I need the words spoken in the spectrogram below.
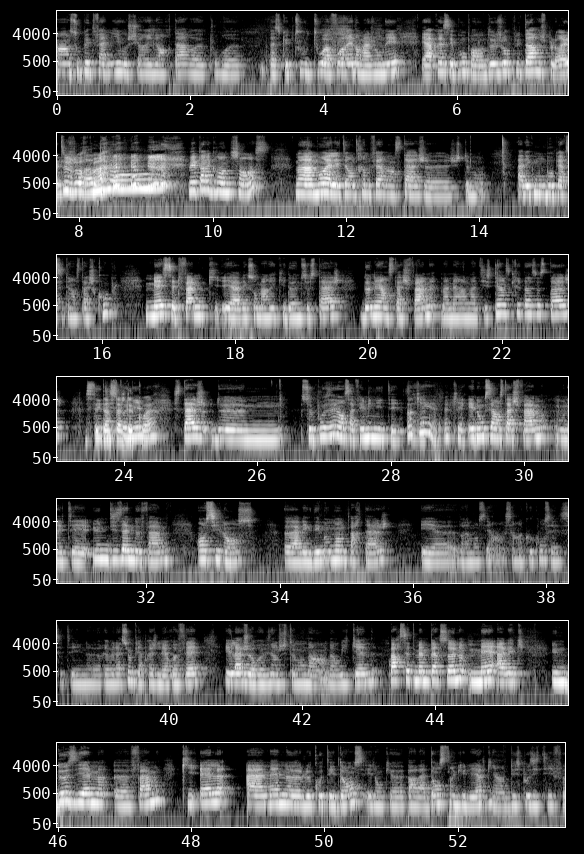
un souper de famille où je suis arrivée en retard pour, euh, parce que tout, tout a foiré dans ma journée. Et après, c'est bon, pendant deux jours plus tard, je pleurais toujours. Oh quoi. non Mais par grande chance, ma maman, elle était en train de faire un stage euh, justement avec mon beau-père, c'était un stage couple. Mais cette femme qui est avec son mari qui donne ce stage donnait un stage femme. Ma mère, elle m'a dit Je t'ai inscrite à ce stage. C'était un stage de quoi? Stage de hum, se poser dans sa féminité. Ok, ok. Et donc, c'est un stage femme. On était une dizaine de femmes en silence, euh, avec des moments de partage. Et euh, vraiment, c'est un, un cocon, c'était une révélation. Puis après, je l'ai refait. Et là, je reviens justement d'un week-end par cette même personne, mais avec une deuxième euh, femme qui, elle, amène euh, le côté danse. Et donc, par la danse singulière, qui est un dispositif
